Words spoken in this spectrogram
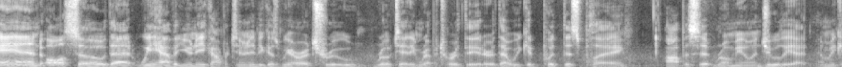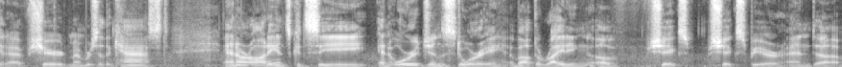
And also that we have a unique opportunity because we are a true rotating repertory theater that we could put this play opposite Romeo and Juliet, and we could have shared members of the cast, and our audience could see an origin story about the writing of Shakespeare and uh,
